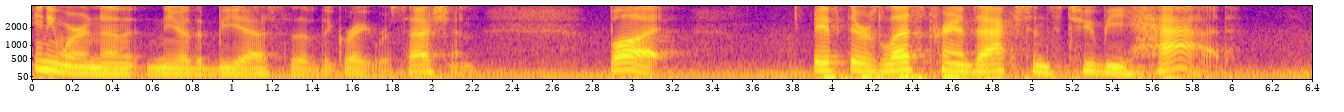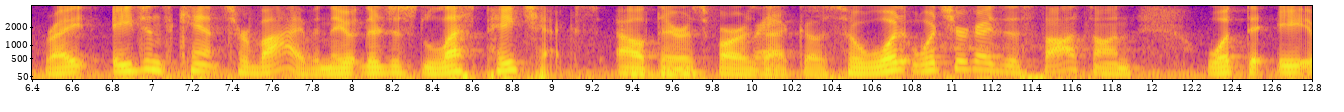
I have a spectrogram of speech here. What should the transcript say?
anywhere ne- near the BS of the Great Recession. But if there's less transactions to be had, right? Agents can't survive, and they, they're just less paychecks out there as far as that goes. So, what what's your guys' thoughts on what the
